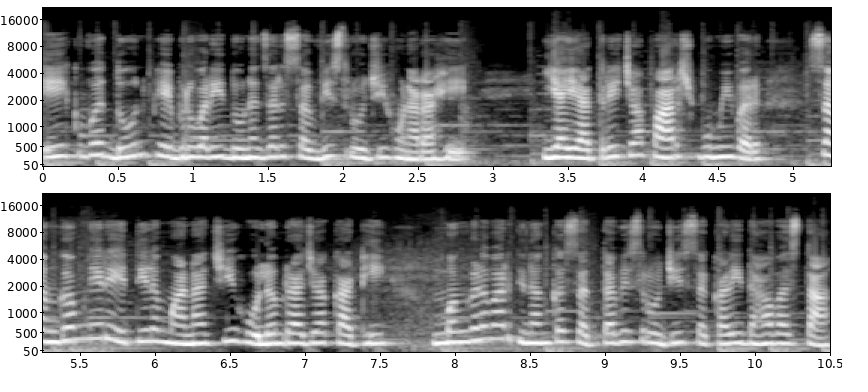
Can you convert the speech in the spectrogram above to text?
एक व दोन फेब्रुवारी दोन हजार सव्वीस रोजी होणार आहे. या यात्रेच्या पार्श्वभूमीवर संगमनेर येथील मानाची होलमराजा काठी मंगळवार दिनांक सत्तावीस रोजी सकाळी दहा वाजता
